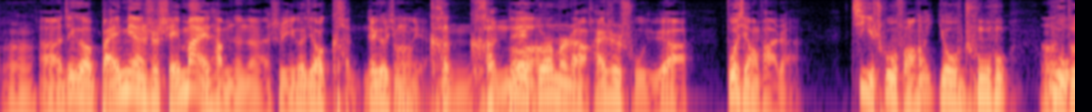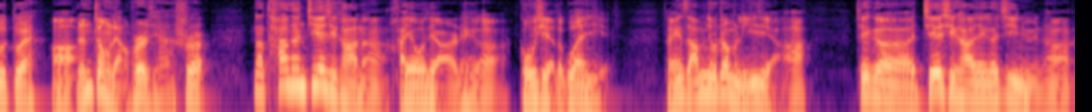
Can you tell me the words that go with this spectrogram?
嗯，啊。这个白面是谁卖他们的呢？是一个叫肯这个兄弟。嗯肯肯这哥们儿呢，还是属于啊多项发展，既出房又出嗯物对对，啊。人挣两份钱，是，那他跟杰西卡呢还有点这个狗血的关系，等于咱们就这么理解啊。这个杰西卡这个妓女呢，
